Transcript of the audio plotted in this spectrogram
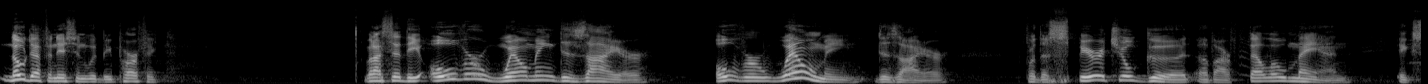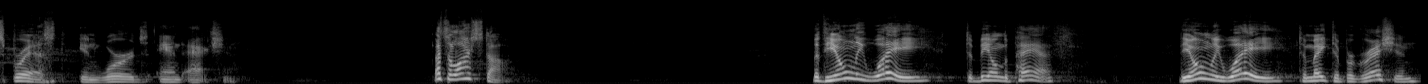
no definition would be perfect. But I said the overwhelming desire, overwhelming desire for the spiritual good of our fellow man expressed in words and action. That's a lifestyle. But the only way to be on the path, the only way to make the progression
